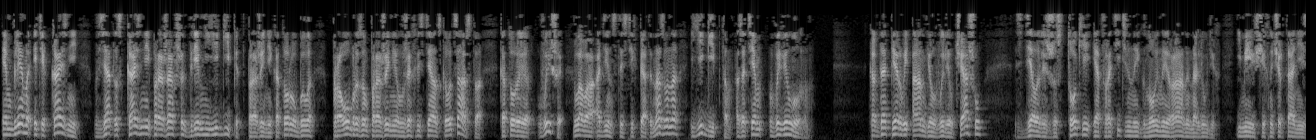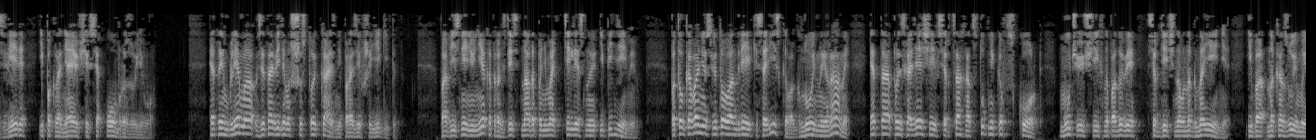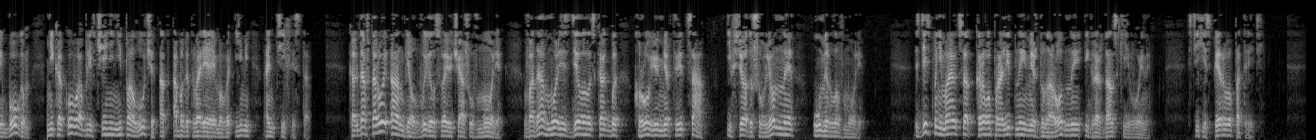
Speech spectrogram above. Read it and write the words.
Эмблема этих казней взята с казней, поражавших Древний Египет, поражение которого было прообразом поражения лжехристианского царства, которое выше, глава 11 стих 5, названо Египтом, а затем Вавилоном. Когда первый ангел вылил чашу, сделались жестокие и отвратительные гнойные раны на людях, имеющих начертания зверя и поклоняющихся образу его. Эта эмблема взята, видимо, с шестой казни, поразившей Египет. По объяснению некоторых, здесь надо понимать телесную эпидемию. По толкованию святого Андрея Кисарийского, гнойные раны – это происходящие в сердцах отступников скорбь, мучающие их наподобие сердечного нагноения, ибо наказуемые Богом никакого облегчения не получат от обоготворяемого ими Антихриста. Когда второй ангел вылил свою чашу в море, вода в море сделалась как бы кровью мертвеца, и все одушевленное умерло в море. Здесь понимаются кровопролитные международные и гражданские войны. Стихи с первого по третий.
